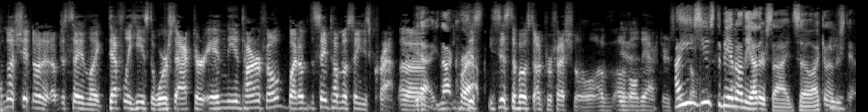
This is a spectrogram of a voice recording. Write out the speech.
I'm not shitting on it. I'm just saying, like, definitely he's the worst actor in the entire film. But at the same time, I'm not saying he's crap. Uh, yeah, he's not crap. He's just, he's just the most unprofessional of, of Yeah. all the actors. Uh, he's used to being on the other side, so I can understand.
